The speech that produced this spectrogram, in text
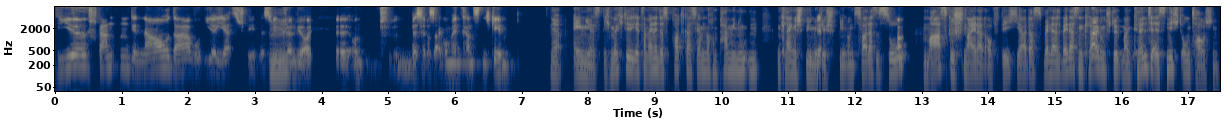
wir standen genau da, wo ihr jetzt steht. Deswegen mhm. können wir euch, äh, und ein besseres Argument kann es nicht geben. Ja, Amias, ich möchte jetzt am Ende des Podcasts, wir haben noch ein paar Minuten, ein kleines Spiel mit ja. dir spielen. Und zwar, das ist so oh. maßgeschneidert auf dich, ja, dass, wenn das, wäre das ein Kleidungsstück, man könnte es nicht umtauschen.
